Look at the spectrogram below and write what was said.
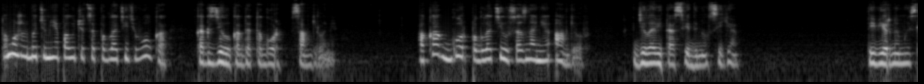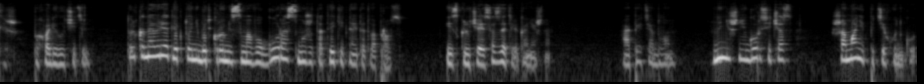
то, может быть, у меня получится поглотить волка, как сделал когда-то Гор с ангелами. А как Гор поглотил сознание ангелов? Деловито осведомился я. Ты верно мыслишь, похвалил учитель. Только навряд ли кто-нибудь, кроме самого Гора, сможет ответить на этот вопрос. Исключая создателя, конечно. Опять облом. Нынешний Гор сейчас шаманит потихоньку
